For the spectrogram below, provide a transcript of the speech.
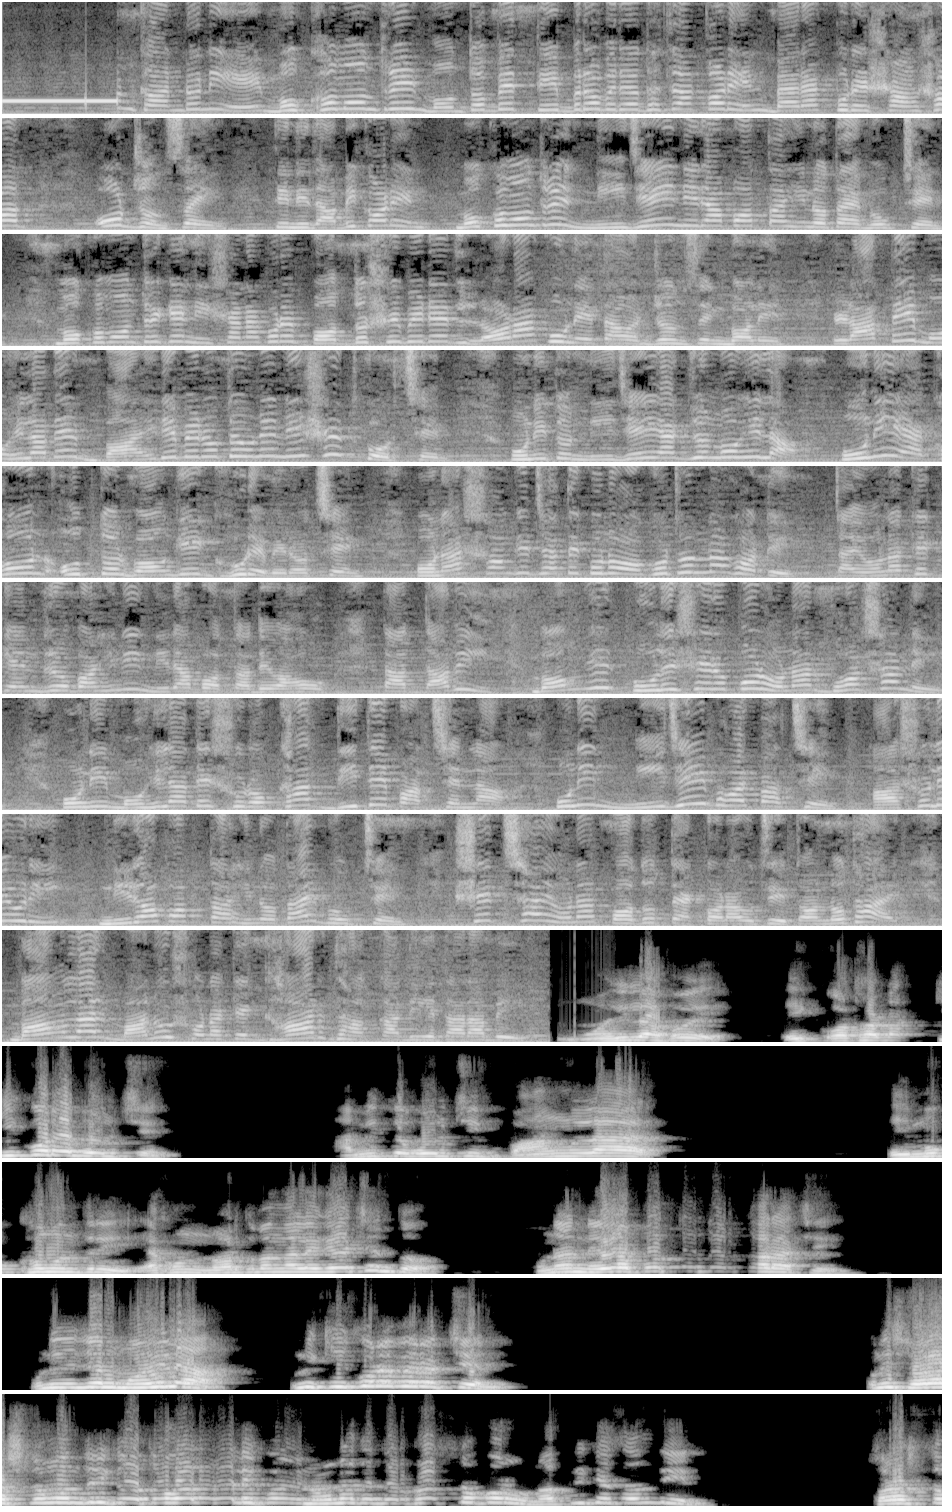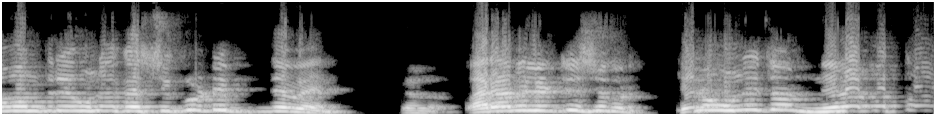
কাণ্ড নিয়ে মুখ্যমন্ত্রীর মন্তব্যের তীব্র বিরোধিতা করেন ব্যারাকপুরের সাংসদ অর্জুন সিং। তিনি দাবি করেন, মুখ্যমন্ত্রী নিজেই নিরাপত্তাহীনতায় ভুগছেন। মুখ্যমন্ত্রীকে নিশানা করে পদ্ম শিবিরের লড়াকু নেতা অর্জুন সিং বলেন, রাতে মহিলাদের বাইরে বেরোতে উনি নিষেধ করছেন। উনি তো নিজেই একজন মহিলা, উনি এখন উত্তরবঙ্গে ঘুরে বেরোচ্ছেন। ওনার সঙ্গে যাতে কোনো অঘটন না ঘটে, তাই ওনাকে কেন্দ্রীয় বাহিনীর নিরাপত্তা দেওয়া হোক। তার দাবি, বঙ্গের পুলিশের ওপর ওনার ভরসা নেই। উনি মহিলাদের সুরক্ষা দিতে পারছেন না। উনি নিজেই ভয় পাচ্ছেন। আসলে উনি নিরাপত্তাহীনতায় ভুগছেন। স্বেচ্ছায় ওনার পদত্যাগ করা উচিত। অন্যথায় বাংলার মানুষ ওনাকে ঘাড় ধাক্কা দিয়ে তাড়াবে। মহিলা হয়ে এই কথাটা কি করে বলছেন? আমি তো বলছি বাংলার এই মুখ্যমন্ত্রী এখন নর্থ বেঙ্গলে গেছেন তো? ওনার নিরাপত্তা দরকার আছে। উনি একজন মহিলা উনি কি করে বেরোচ্ছেন? উনি স্বরাষ্ট্রমন্ত্রীকে অত গালাগালি করেন ওনাকে দরখাস্ত করুন অ্যাপ্লিকেশন দিন। স্বরাষ্ট্রমন্ত্রী ওনাকে সিকিউরিটি দেবেন। প্যারামিলিটারি সিকিউরিটি কেন উনি তো নিরাপত্তা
